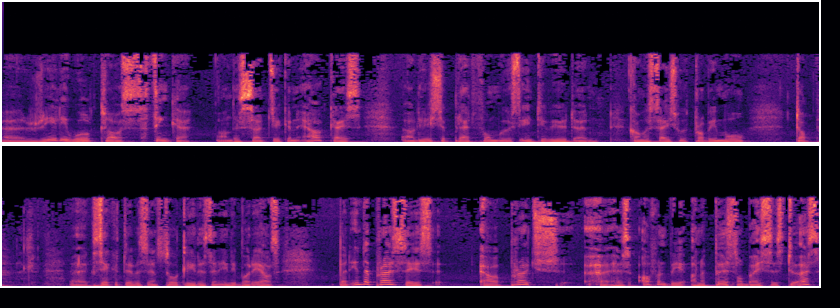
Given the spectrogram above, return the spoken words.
uh, really world class thinker on this subject. In our case, our leadership platform was interviewed and conversation with probably more top uh, executives and thought leaders than anybody else. But in the process, our approach uh, has often been on a personal basis. To us,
